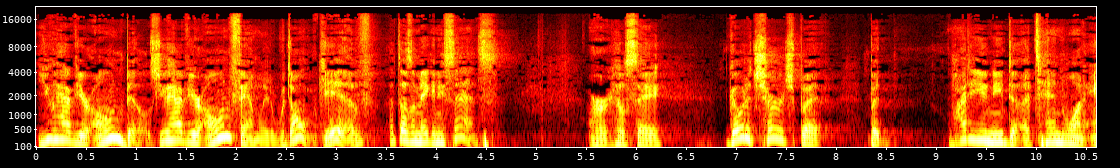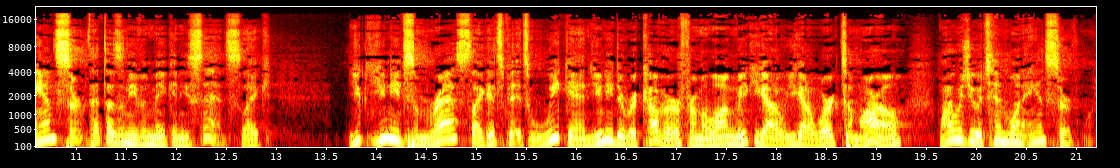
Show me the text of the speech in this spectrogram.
you have your own bills. You have your own family. Don't give. That doesn't make any sense. Or he'll say, go to church, but, but why do you need to attend one and serve? That doesn't even make any sense. Like, you, you need some rest. Like it's, it's weekend. You need to recover from a long week. You gotta, you gotta work tomorrow. Why would you attend one and serve one?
